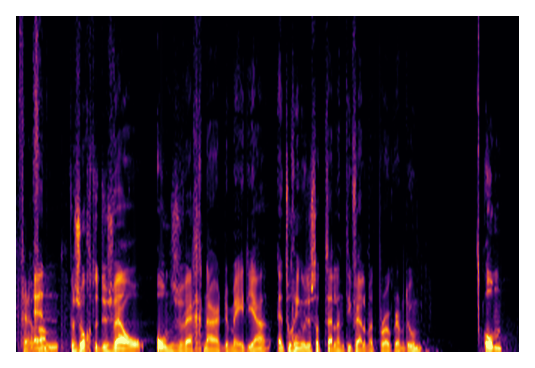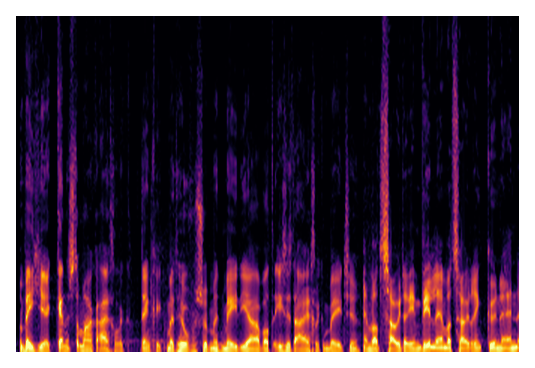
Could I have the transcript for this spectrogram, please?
Verre van. En we zochten dus wel onze weg naar de media. En toen gingen we dus dat Talent Development Program doen. Om een beetje kennis te maken eigenlijk, denk ik. Met Hilversum, met media. Wat is het eigenlijk een beetje? En wat zou je erin willen en wat zou je erin kunnen? En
